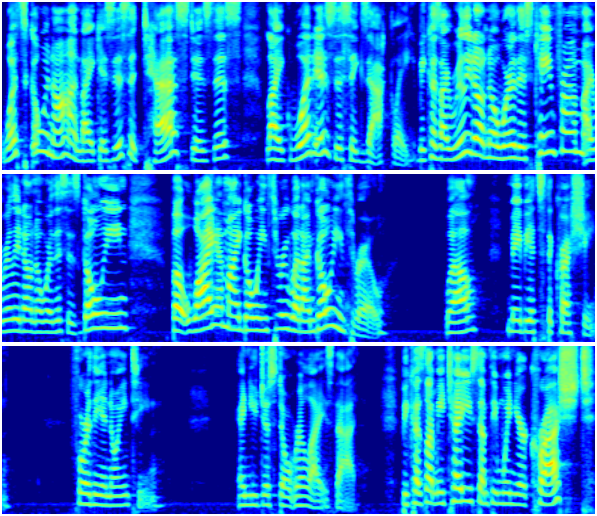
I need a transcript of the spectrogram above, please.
what's going on? Like, is this a test? Is this like, what is this exactly? Because I really don't know where this came from. I really don't know where this is going. But why am I going through what I'm going through? Well, maybe it's the crushing for the anointing, and you just don't realize that. Because let me tell you something when you're crushed,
